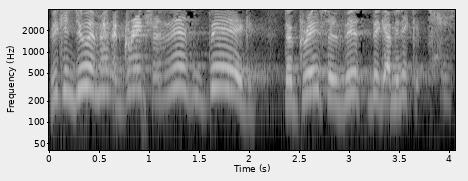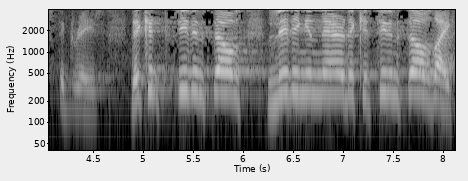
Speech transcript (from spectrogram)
We can do it, man. The grapes are this big. The grapes are this big. I mean, they could taste the grapes. They could see themselves living in there. They could see themselves like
